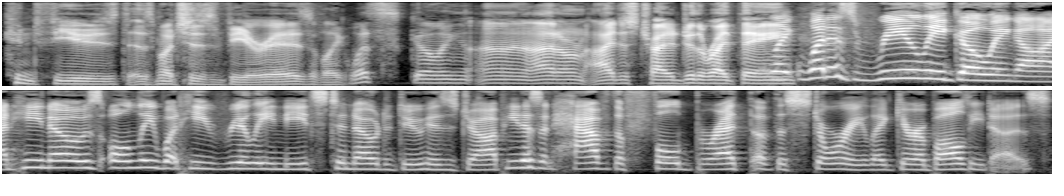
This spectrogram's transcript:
confused as much as Vir is of like what's going on. I don't. I just try to do the right thing. Like, what is really going on? He knows only what he really needs to know to do his job. He doesn't have the full breadth of the story like Garibaldi does.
